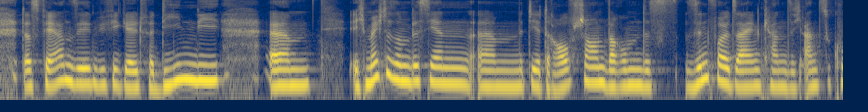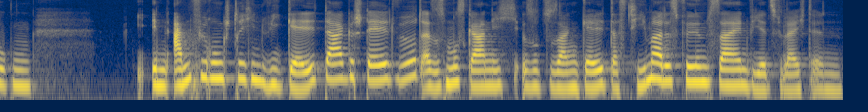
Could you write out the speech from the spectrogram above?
das Fernsehen, wie viel Geld verdienen die. Ähm, ich möchte so ein bisschen ähm, mit dir drauf schauen, warum das sinnvoll sein kann, sich anzugucken, in Anführungsstrichen, wie Geld dargestellt wird. Also es muss gar nicht sozusagen Geld das Thema des Films sein, wie jetzt vielleicht in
